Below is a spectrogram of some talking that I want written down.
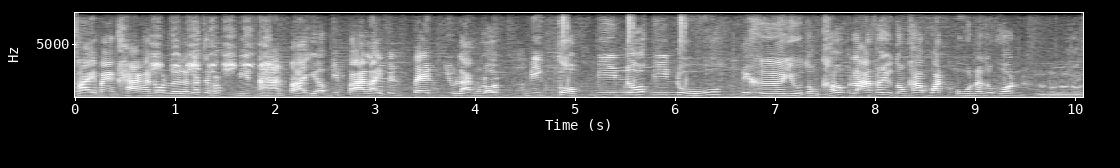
ใส่แม่งข้างถนนเลย แล้วก็จะแบบมีอาหารป่าเยอะ มีปลาไหลเป็นๆอยู่หลังรถ มีกบ มีนก มีหนู นี่คืออยู่ตรงเขาร้านเขาอยู่ตรงข้ามวัดมูลนะทุกคนนู่นนู่นนู่น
